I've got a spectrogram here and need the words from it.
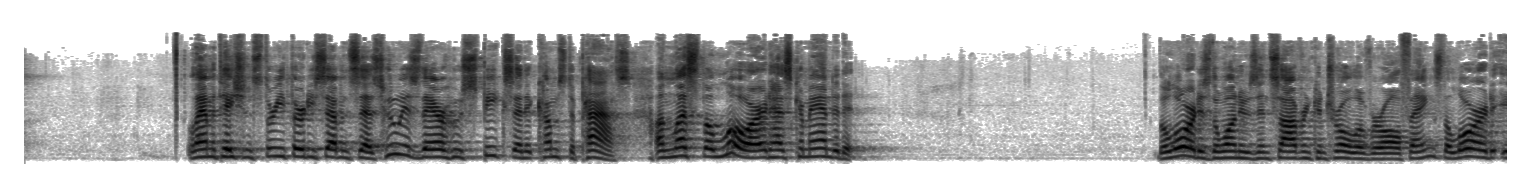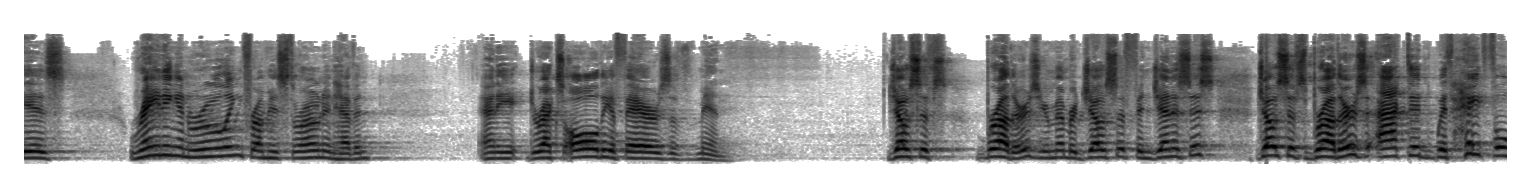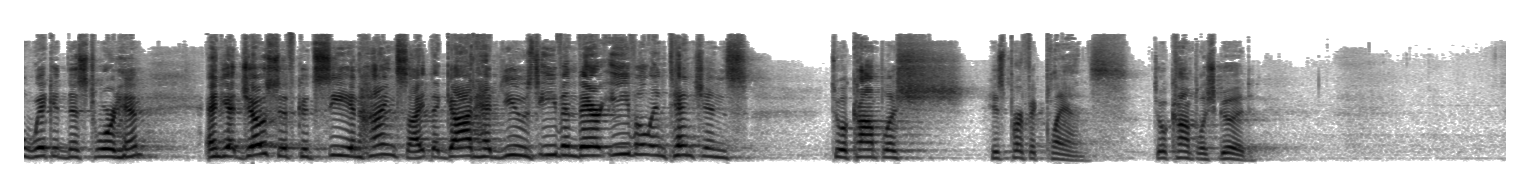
Lamentations 3:37 says, "Who is there who speaks and it comes to pass unless the Lord has commanded it?" The Lord is the one who's in sovereign control over all things. The Lord is reigning and ruling from his throne in heaven, and he directs all the affairs of men. Joseph's brothers, you remember Joseph in Genesis? Joseph's brothers acted with hateful wickedness toward him, and yet Joseph could see in hindsight that God had used even their evil intentions to accomplish his perfect plans, to accomplish good.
